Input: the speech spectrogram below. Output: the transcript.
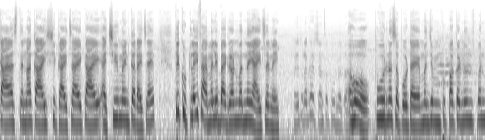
काय असतं ना काय शिकायचं आहे काय अचीवमेंट करायचं आहे ते कुठल्याही फॅमिली बॅकग्राऊंडमधनं यायचं नाही. म्हणजे तुला घरच्यांचं पूर्ण हो पूर्ण सपोर्ट आहे. म्हणजे पप्पाकडून पण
